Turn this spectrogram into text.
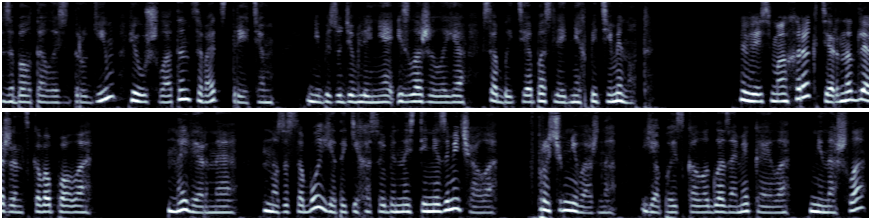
Заболталась с другим и ушла танцевать с третьим. Не без удивления изложила я события последних пяти минут. Весьма характерно для женского пола. Наверное, но за собой я таких особенностей не замечала. Впрочем, неважно. Я поискала глазами Кейла, не нашла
